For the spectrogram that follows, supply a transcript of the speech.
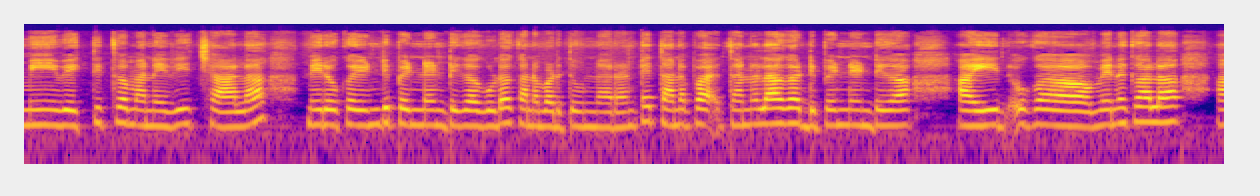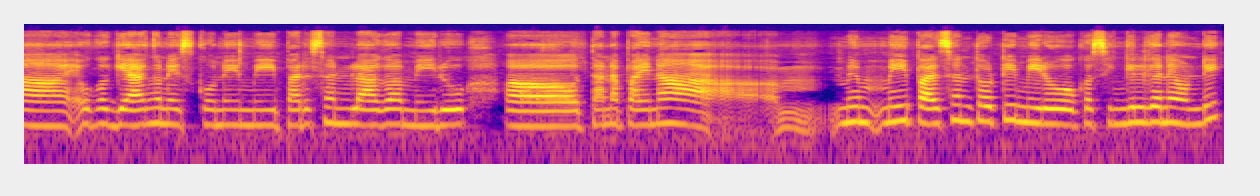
మీ వ్యక్తిత్వం అనేది చాలా మీరు ఒక ఇండిపెండెంట్గా కూడా కనబడుతూ ఉన్నారు. అంటే తన ప తనలాగా డిపెండెంట్గా ఒక వెనకాల ఒక గ్యాంగ్ వేసుకొని మీ పర్సన్ లాగా మీరు తన పైన మీ- పర్సన్ తోటి మీరు ఒక సింగిల్గానే ఉండి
